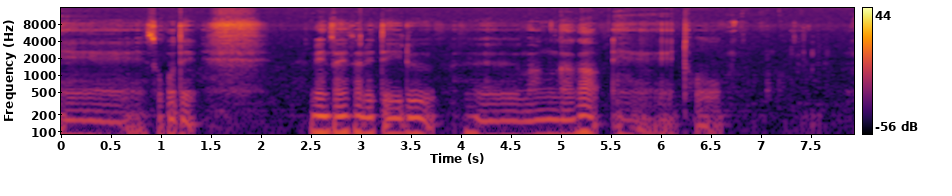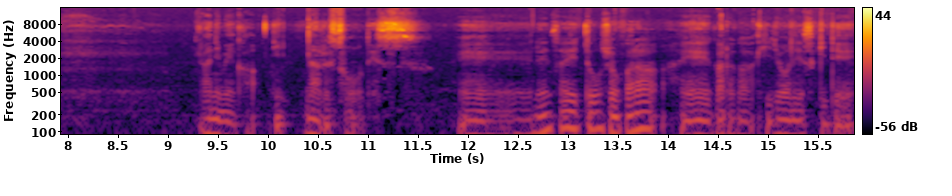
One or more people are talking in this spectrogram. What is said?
えー、そこで連載されている、漫画が、えーと、アニメ化になるそうです。えー、連載当初から、えー、柄が非常に好きで、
